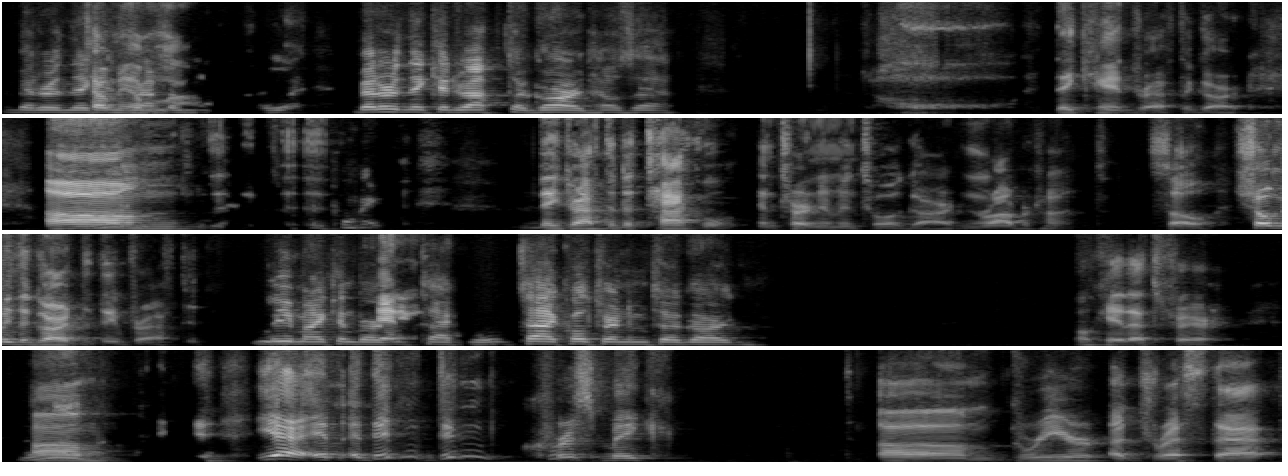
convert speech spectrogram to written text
Better than they Tell can draft a, better than they can draft a guard. How's that? Oh, they can't draft a guard. Um, point. They drafted a tackle and turned him into a guard, and Robert Hunt. So show me the guard that they've drafted. Lee Eichenberg, anyway. tackle, tackle turned him to a guard. Okay, that's fair. Um, yeah, and didn't didn't Chris make um Grier address that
